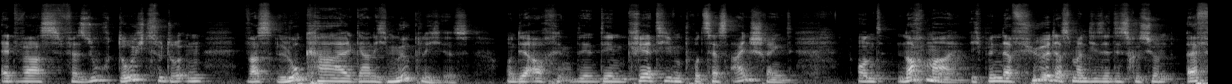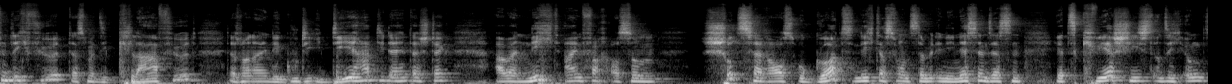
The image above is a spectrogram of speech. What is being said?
etwas versucht durchzudrücken, was lokal gar nicht möglich ist und der auch den, den kreativen Prozess einschränkt. Und nochmal, ich bin dafür, dass man diese Diskussion öffentlich führt, dass man sie klar führt, dass man eine gute Idee hat, die dahinter steckt, aber nicht einfach aus so einem Schutz heraus, oh Gott, nicht, dass wir uns damit in die Nesseln setzen, jetzt querschießt und sich irgend,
